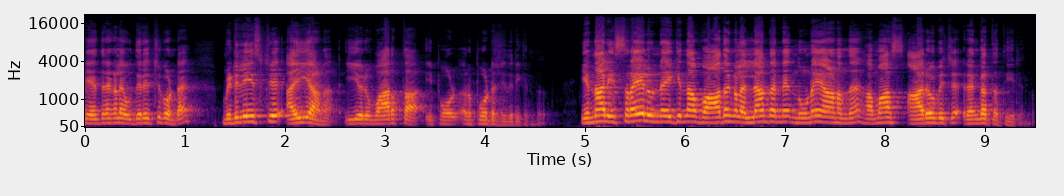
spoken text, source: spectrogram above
കേന്ദ്രങ്ങളെ ഉദ്ധരിച്ചുകൊണ്ട് മിഡിൽ ഈസ്റ്റ് ഐ ആണ് ഈ ഒരു വാർത്ത ഇപ്പോൾ റിപ്പോർട്ട് ചെയ്തിരിക്കുന്നത്. എന്നാൽ ഇസ്രായേൽ ഉന്നയിക്കുന്ന വാദങ്ങളെല്ലാം തന്നെ നുണയാണെന്ന് ഹമാസ് ആരോപിച്ച് രംഗത്തെത്തിയിരുന്നു.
